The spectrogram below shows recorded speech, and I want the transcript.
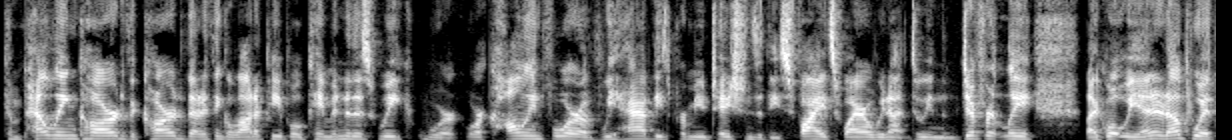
compelling card. The card that i think a lot of people came into this week were, were calling for of we have these permutations of these fights. Why are we not doing them differently? Like what we ended up with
